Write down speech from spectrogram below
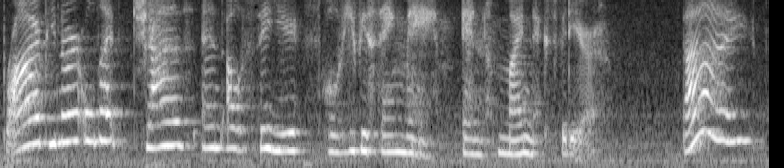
subscribe, you know, all that jazz. And I'll see you, Will you be seeing me in my next video. Bye.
